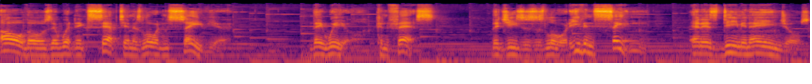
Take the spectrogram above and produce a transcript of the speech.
all those that wouldn't accept him as Lord and Savior, they will confess that Jesus is Lord. Even Satan and his demon angels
